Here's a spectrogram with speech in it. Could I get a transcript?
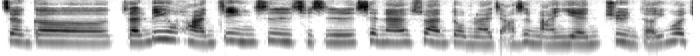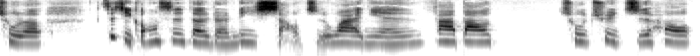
整个人力环境是，其实现在算对我们来讲是蛮严峻的。因为除了自己公司的人力少之外，连发包出去之后，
